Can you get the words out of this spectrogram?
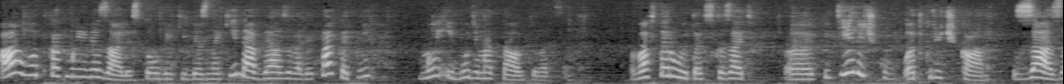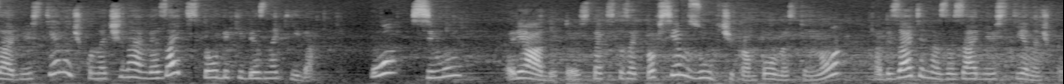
а вот как мы и вязали, столбики без накида обвязывали, так от них мы и будем отталкиваться. Во вторую, так сказать, э, петелечку от крючка за заднюю стеночку начинаем вязать столбики без накида по всему ряду, то есть, так сказать, по всем зубчикам полностью, но обязательно за заднюю стеночку.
